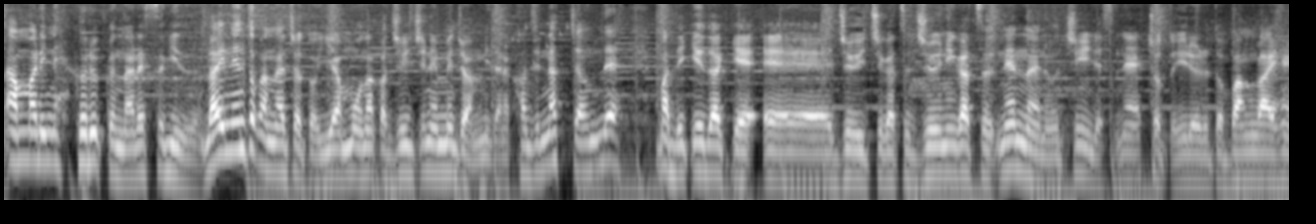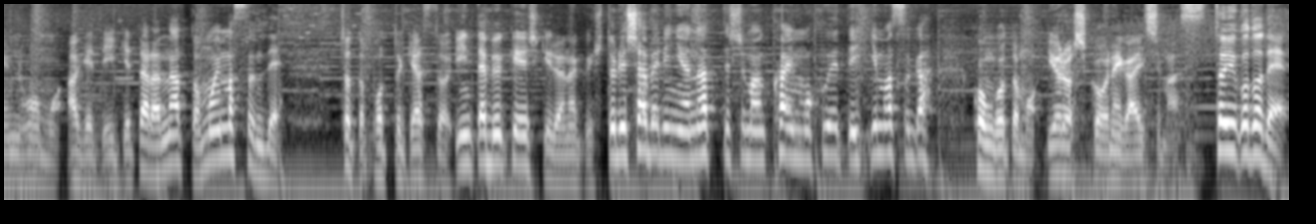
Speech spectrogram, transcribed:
あんまりね古くなれすぎず来年とかになっちゃうといやもうなんか11年目じゃんみたいな感じになっちゃうんで、まあ、できるだけ、えー、11月12月年内のうちにですねちょっといろいろと番外編の方も上げていけたらなと思いますんでちょっとポッドキャストインタビュー形式ではなく一人喋りにはなってしまう回も増えていきますが今後ともよろしくお願いします。ということで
